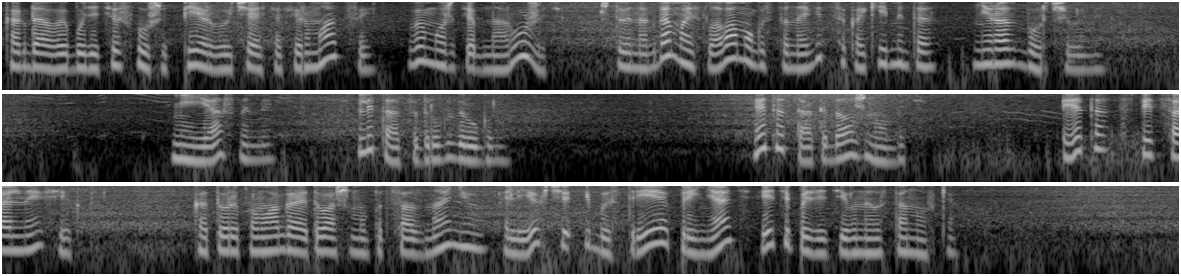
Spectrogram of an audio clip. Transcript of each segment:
Когда вы будете слушать первую часть аффирмаций, вы можете обнаружить, что иногда мои слова могут становиться какими-то неразборчивыми, неясными, сплетаться друг с другом. Это так и должно быть. Это специальный эффект, который помогает вашему подсознанию легче и быстрее принять эти позитивные установки.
